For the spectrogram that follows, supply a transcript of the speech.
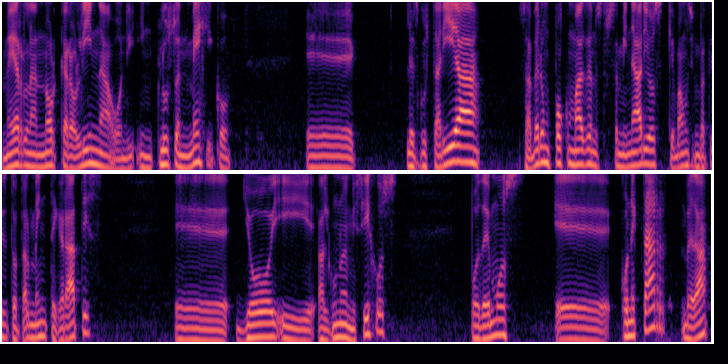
Maryland, North Carolina o incluso en México, eh, les gustaría saber un poco más de nuestros seminarios que vamos a impartir totalmente gratis, yo y alguno de mis hijos podemos conectar, ¿verdad?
